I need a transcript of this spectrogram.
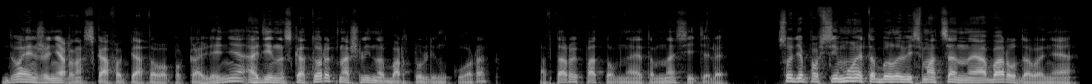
Два инженерных скафа пятого поколения, один из которых нашли на борту линкора, а второй потом на этом носителе — Судя по всему, это было весьма ценное оборудование.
